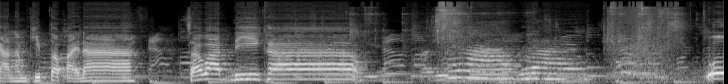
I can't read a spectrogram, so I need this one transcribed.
การทำคลิปต่อไปนะ สวัสดีครับไม่ลาไม่ลาโอ้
